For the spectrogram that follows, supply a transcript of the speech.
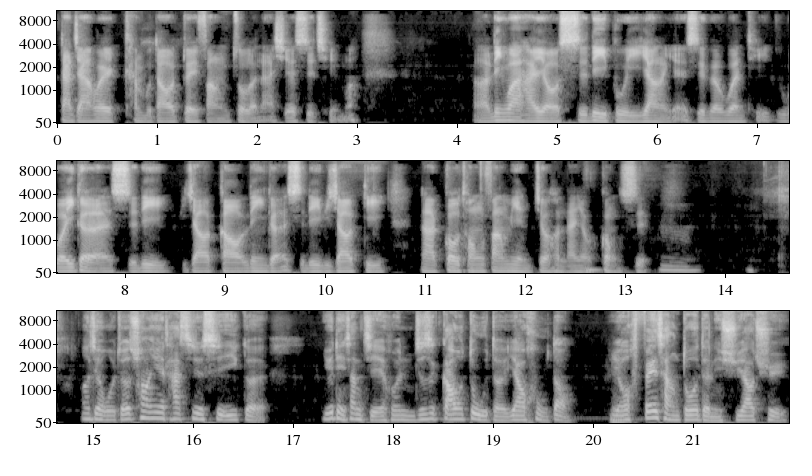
大家会看不到对方做了哪些事情嘛。呃，另外还有实力不一样也是个问题。如果一个人实力比较高，另一个人实力比较低，那沟通方面就很难有共识。嗯，而且我觉得创业它就是一个有点像结婚，你就是高度的要互动，有非常多的你需要去。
